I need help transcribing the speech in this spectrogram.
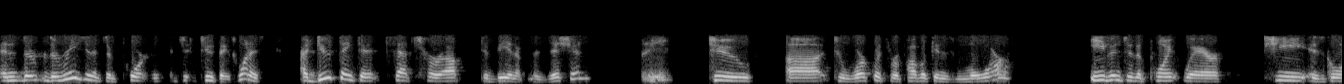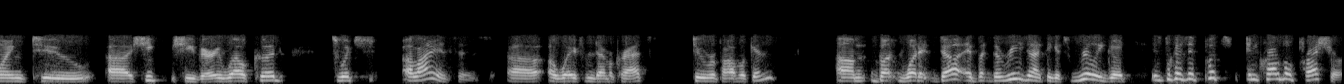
And the the reason it's important, two things. One is I do think that it sets her up to be in a position to uh, to work with Republicans more, even to the point where she is going to uh, she she very well could switch alliances uh, away from Democrats to Republicans. Um, but what it does, but the reason I think it's really good is because it puts incredible pressure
